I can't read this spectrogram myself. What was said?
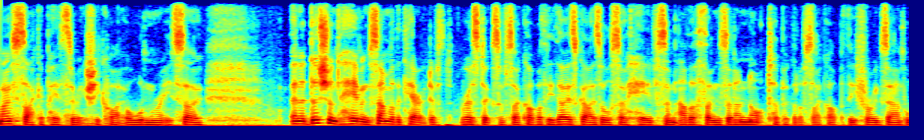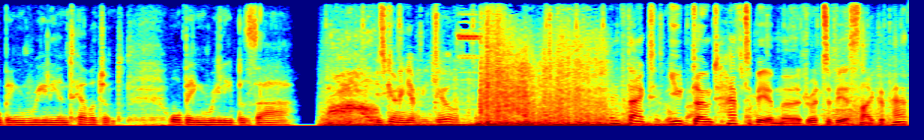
most psychopaths are actually quite ordinary. So, in addition to having some of the characteristics of psychopathy, those guys also have some other things that are not typical of psychopathy. For example, being really intelligent or being really bizarre. He's going to get me killed. In fact, you don't have to be a murderer to be a psychopath.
